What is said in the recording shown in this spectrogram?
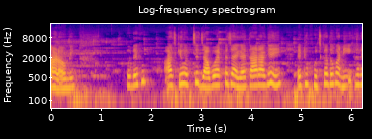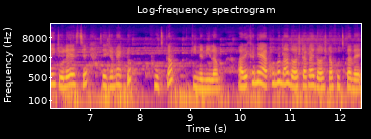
তাড়াও নেই। তো দেখুন, আজকে হচ্ছে যাব একটা জায়গায়। তার আগেই একটু ফুচকা দোকানি এখানেই চলে এসছে, সেই জন্য একটু ফুচকা কিনে নিলাম। আর এখানে এখনও না, দশ টাকায় দশটা ফুচকা দেয়,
